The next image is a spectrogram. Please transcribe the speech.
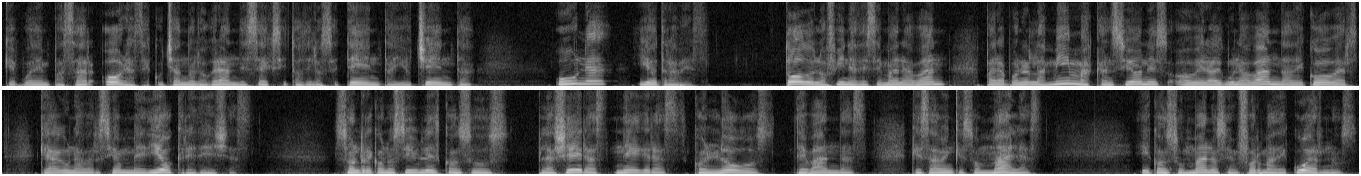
que pueden pasar horas escuchando los grandes éxitos de los 70 y 80, una y otra vez. Todos los fines de semana van para poner las mismas canciones o ver alguna banda de covers que haga una versión mediocre de ellas. Son reconocibles con sus playeras negras, con logos de bandas que saben que son malas y con sus manos en forma de cuernos,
